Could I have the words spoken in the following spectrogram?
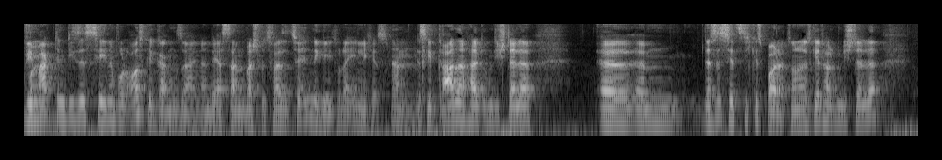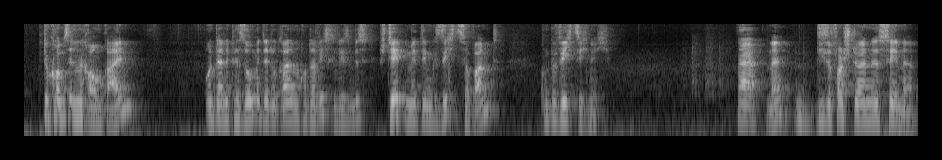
wie mag denn diese Szene wohl ausgegangen sein, an der es dann beispielsweise zu Ende geht oder ähnliches? Ja. Es geht gerade halt um die Stelle, äh, ähm, das ist jetzt nicht gespoilert, sondern es geht halt um die Stelle, du kommst in den Raum rein und deine Person, mit der du gerade noch unterwegs gewesen bist, steht mit dem Gesicht zur Wand und bewegt sich nicht. Naja. Ne? Diese verstörende Szene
